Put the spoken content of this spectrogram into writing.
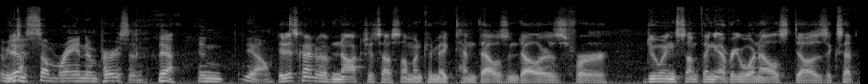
I mean, Yeah. just some random person. Yeah. And, you know, It is kind of obnoxious how someone can make ten thousand dollars for doing something everyone else does, except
